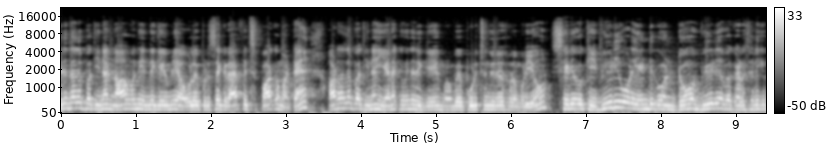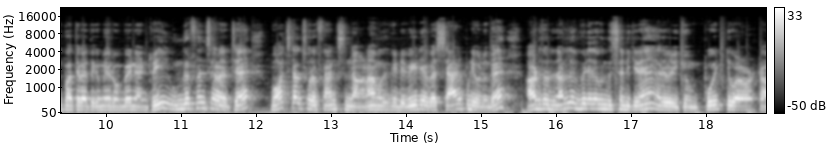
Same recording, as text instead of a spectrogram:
இருந்தாலும் பார்த்தீங்கன்னா நான் வந்து எந்த கேம்லேயும் அவ்வளோ பெருசாக கிராஃபிக்ஸ் பார்க்க மாட்டேன் அதனால பார்த்தீங்கன்னா எனக்கு வந்து இந்த கேம் ரொம்ப பிடிச்சிருந்துன்னு சொல்ல முடியும். சரி ஓகே வீடியோட எண்டுக்கு வந்துட்டோம். வீடியோவை கடைசி வரைக்கும் பார்த்த எல்லாத்துக்குமே ரொம்ப நன்றி. உங்கள் ஃப்ரெண்ட்ஸ் யாராச்சும் வாட்ச் டாக்ஸோட ஃபேன்ஸ் இருந்தாங்கன்னா அவங்க இந்த வீடியோவை ஷேர் பண்ணி விடுங்க. அடுத்த ஒரு நல்ல வீடியோவை வந்து சந்திக்கிறேன். அது வரைக்கும் போயிட்டு வரட்டா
